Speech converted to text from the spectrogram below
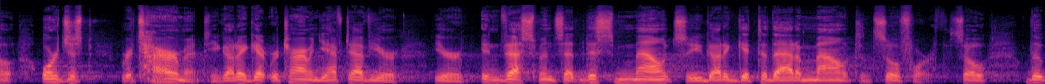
Oh, or just retirement. You got to get retirement. You have to have your, your investments at this amount, so you got to get to that amount and so forth. So the,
